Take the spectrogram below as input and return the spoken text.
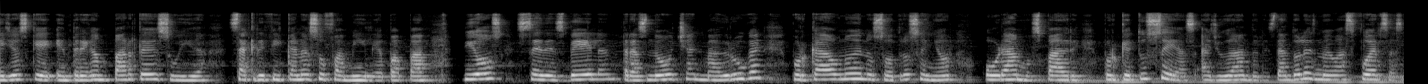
ellos que entregan parte de su vida, sacrifican a su familia, papá. Dios, se desvelan, trasnochan, madrugan por cada uno de nosotros, Señor. Oramos, Padre, porque tú seas ayudándoles, dándoles nuevas fuerzas,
